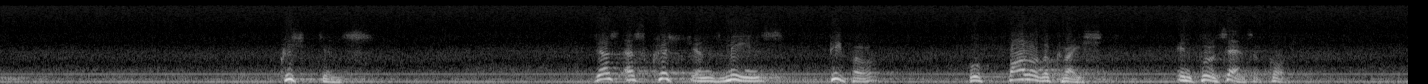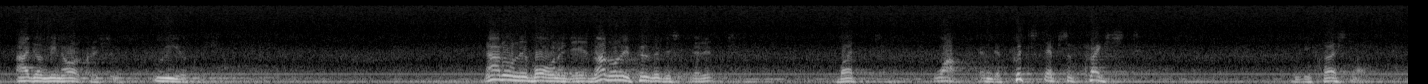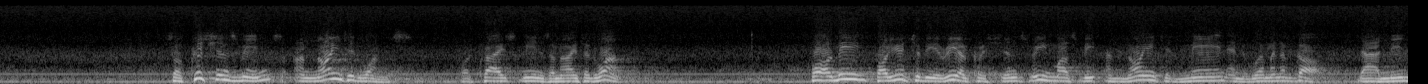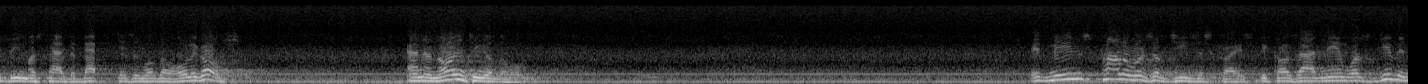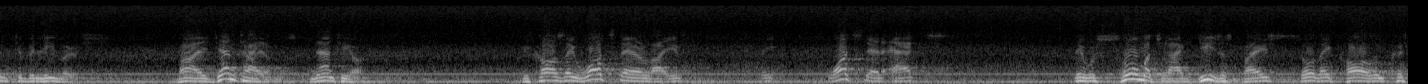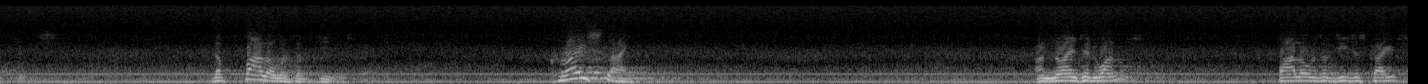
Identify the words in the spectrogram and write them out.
Christians. Just as Christians means people who follow the Christ in full sense, of course. I don't mean all Christians, real Christians. Not only born again, not only filled with the Spirit, but walk in the footsteps of Christ and be Christ-like. So Christians means anointed ones for Christ means anointed one. For me, for you to be real Christians, we must be anointed men and women of God. That means we must have the baptism of the Holy Ghost an anointing of the Holy. It means followers of Jesus Christ because that name was given to believers by Gentiles in Antioch because they watched their life, they watched their acts, they were so much like Jesus Christ, so they called them Christians. The followers of Jesus Christ. Christ-like. Anointed ones, followers of Jesus Christ,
